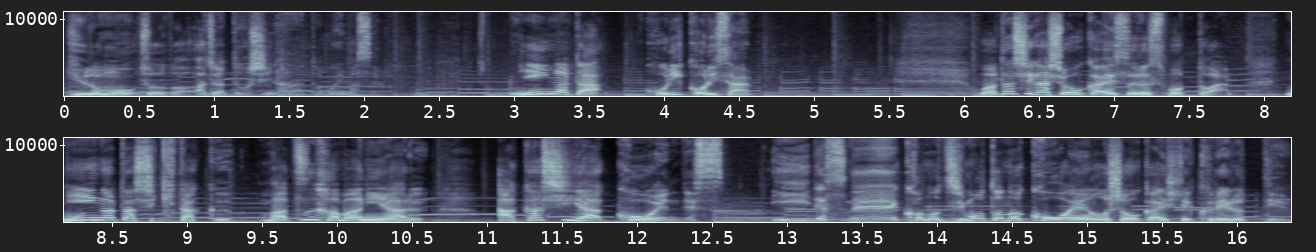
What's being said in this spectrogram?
ー、牛丼もちょっと味わってほしいなと思います。新潟コリコリさん。私が紹介するスポットは新潟市北区松浜にある明石家公園です。いいですね。この地元の公園を紹介してくれるっていう。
